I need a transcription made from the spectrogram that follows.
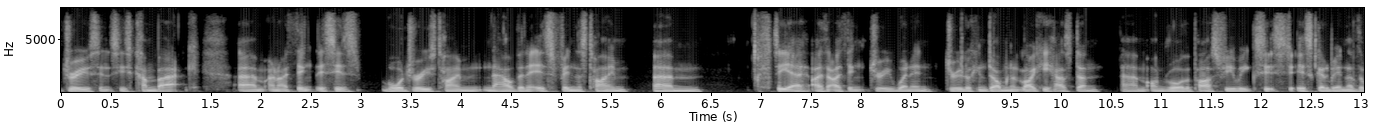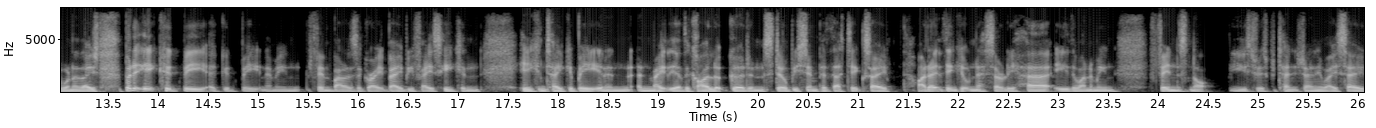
Drew since he's come back, um, and I think this is more Drew's time now than it is Finn's time. Um, so yeah, I, th- I, think Drew winning, Drew looking dominant like he has done um, on Raw the past few weeks. It's it's going to be another one of those, but it, it could be a good beating. I mean, Finn Balor's a great baby face. He can he can take a beating and, and make the other guy look good and still be sympathetic. So I don't think it will necessarily hurt either one. I mean, Finn's not used to his potential anyway. So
